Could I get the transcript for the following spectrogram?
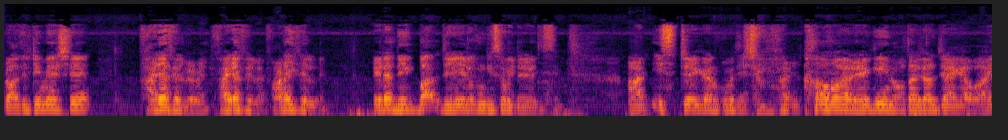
ব্রাজিল টিমে এসে ফাইডা ফেলবে ভাই ফাইডা ফেলবে, ফাড়াই ফেলবে। এটা দেখবা যে এরকম কিছু হইতে যেতেছে আর স্ট্রাইকার পজিশন ভাই, আমার এগেইন হতাশার জায়গা ভাই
